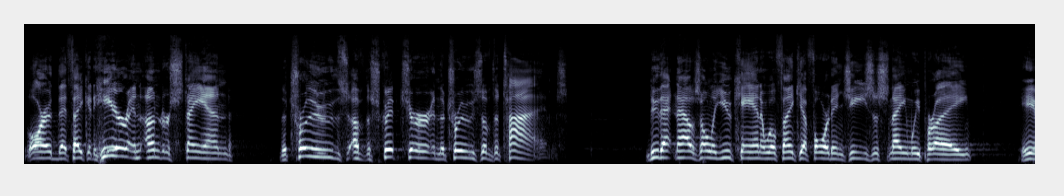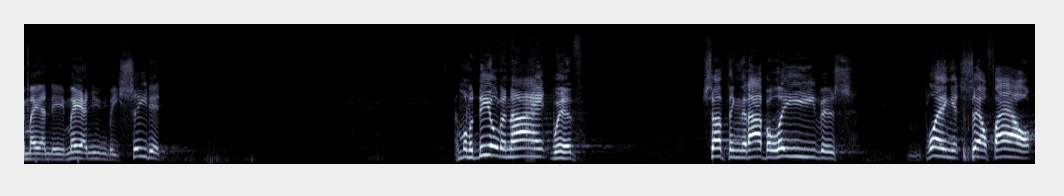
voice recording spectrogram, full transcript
Lord, that they could hear and understand the truths of the Scripture and the truths of the times. Do that now as only you can, and we'll thank you for it in Jesus' name we pray. Amen. Amen. You can be seated. I'm going to deal tonight with something that I believe is playing itself out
